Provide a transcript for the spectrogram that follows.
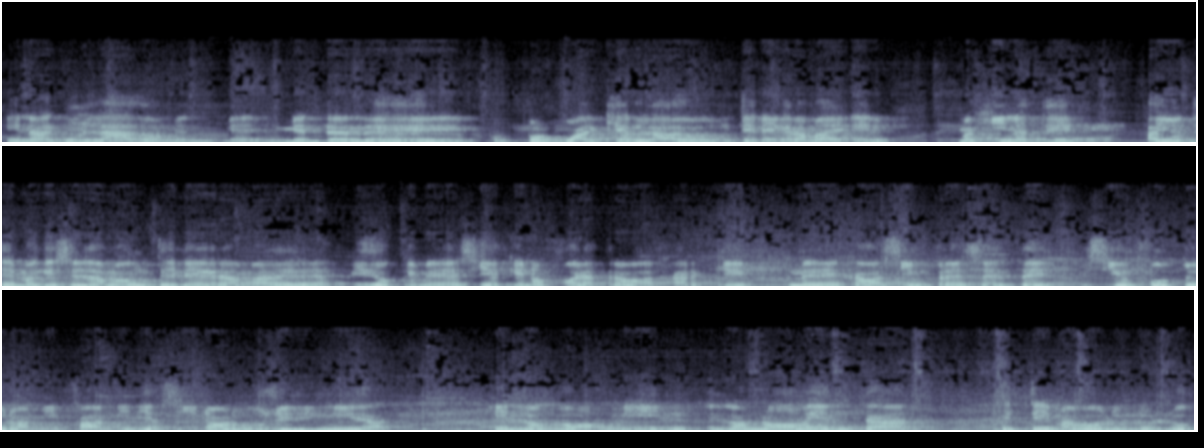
en algún lado, ¿me, me- entendés? Por, cualquier lado, un telegrama, imagínate, hay un tema que se llama un telegrama de despido que me decía que no fuera a trabajar, que me dejaba sin presente y sin futuro a mi familia, sin orgullo y dignidad. En los 2000, en los 90, ese tema, lo- lo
